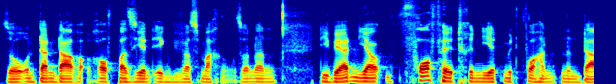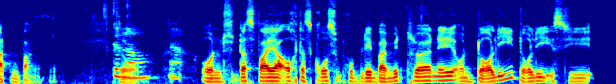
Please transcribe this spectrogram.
So, und dann darauf basierend irgendwie was machen, sondern die werden ja im Vorfeld trainiert mit vorhandenen Datenbanken. Genau, ja. Und das war ja auch das große Problem bei Midjourney und Dolly. Dolly ist die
